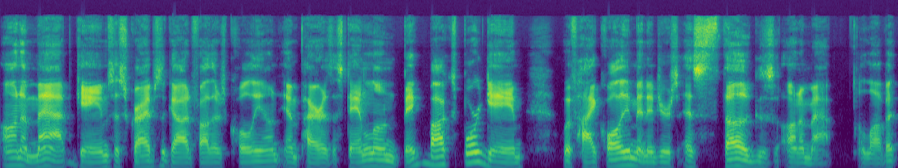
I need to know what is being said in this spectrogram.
on a Map games, describes The Godfather's Corleone Empire as a standalone big box board game with high quality miniatures as thugs on a map. I love it.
